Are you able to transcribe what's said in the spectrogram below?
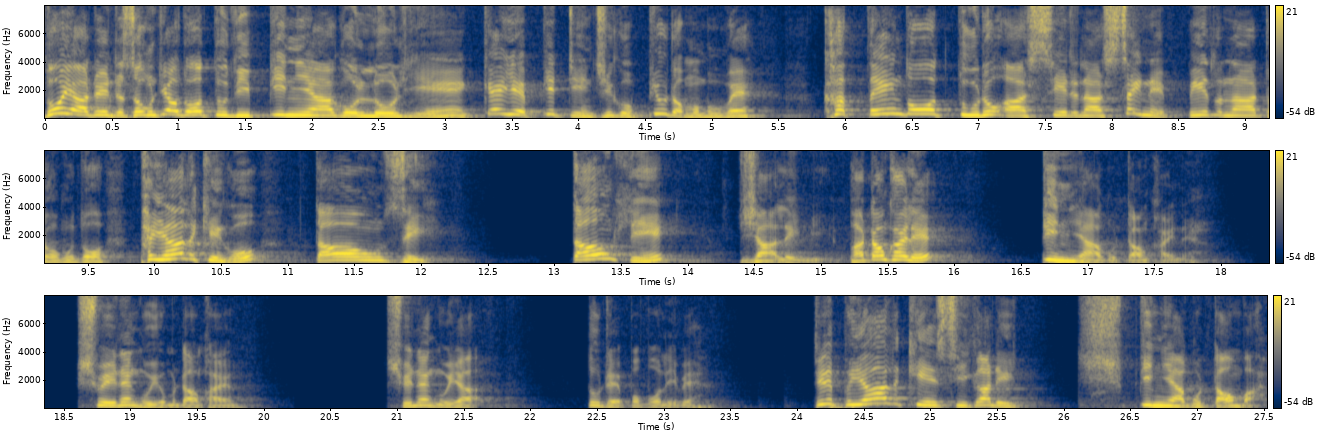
တို့ရတွင်တစုံတယောက်သောသူသည်ပညာကိုလိုလျင်ကဲ့ရဲ့ပြစ်တင်ခြင်းကို ပြုတော်မမူပဲခတ်သိမ်းသောသူတို့အားစေတနာစိတ်နှင့်ပေးသနာတော်မူသောဖယားသခင်ကို တောင်းစေတောင်းလျင်ရလိမ့်မည်ဘာတောင်းခိုင်းလဲပညာကိုတောင်းခိုင်းတယ်ရွှေနဲ့ငွေကိုမတောင်းခိုင်း ရွှေနဲ့ငွေကသူ့တဲ့ပေါ်ပေါ်လေးပဲဒီဘုရားသခင်စီကနေပညာကိုတောင်းပါ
